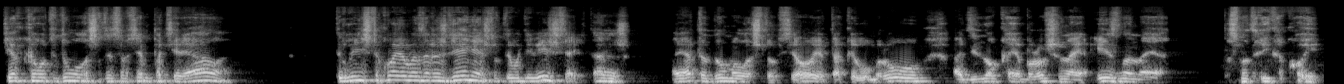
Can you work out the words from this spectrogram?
тех, кого ты думала, что ты совсем потеряла. Ты увидишь такое возрождение, что ты удивишься и скажешь, а я-то думала, что все, я так и умру, одинокая, брошенная, изгнанная. Посмотри, какой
